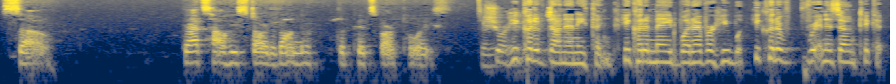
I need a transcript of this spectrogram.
So that's how he started on the, the Pittsburgh police. Sure, he could have done anything. He could have made whatever he he could have written his own ticket.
